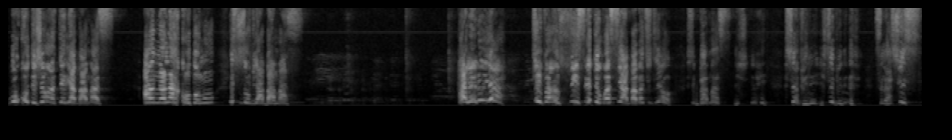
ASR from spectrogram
Beaucoup de gens ont atterri à Bahamas. En allant à Cotonou, ils se sont vus à Bahamas. Alléluia. Tu vas en Suisse et te voici à Bahamas. Tu dis, oh, c'est Bahamas. Je suis venu, je suis venu. C'est la Suisse.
